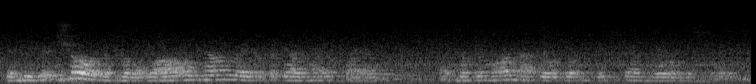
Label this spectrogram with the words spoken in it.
that he didn't show it until a long time later, but God had a plan. And so tomorrow night we're going to expand more on this story.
